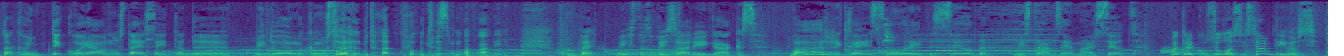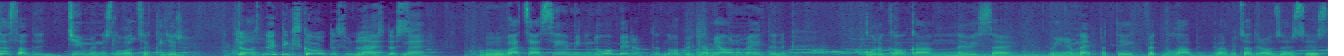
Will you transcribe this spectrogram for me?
Tā kā viņi tikko jaunu uztaisīja, tad uh, bija doma, ka mums varētu būt atpūtas māja. Bet viss tas bija svarīgākas. Vāra, rekvejas, mūrītis, silda, visām zemē ir silts. Bet reku zosis ar divas. Tas tādi ģimenes locekļi ir. Tās netiks kautas un ēstas. nē. Vecā sieviņa nomira, tad nopirkām jaunu meiteni, kura kaut kā nevisai viņam nepatīk. Bet, nu labi, varbūt sadraudzēsies.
